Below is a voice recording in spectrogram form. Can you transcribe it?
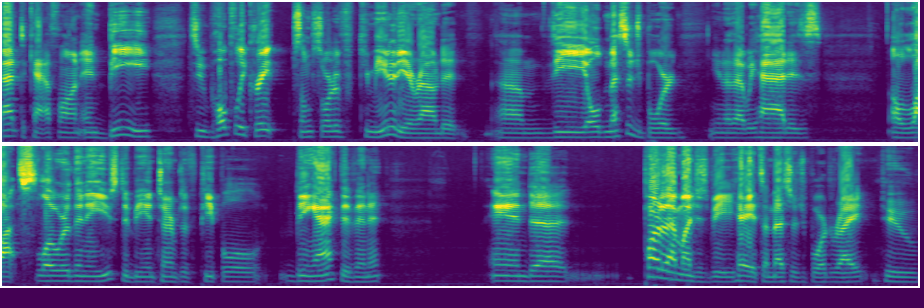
at decathlon and b to hopefully create some sort of community around it um, the old message board you know that we had is a lot slower than it used to be in terms of people being active in it. And uh, part of that might just be hey it's a message board right? Who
